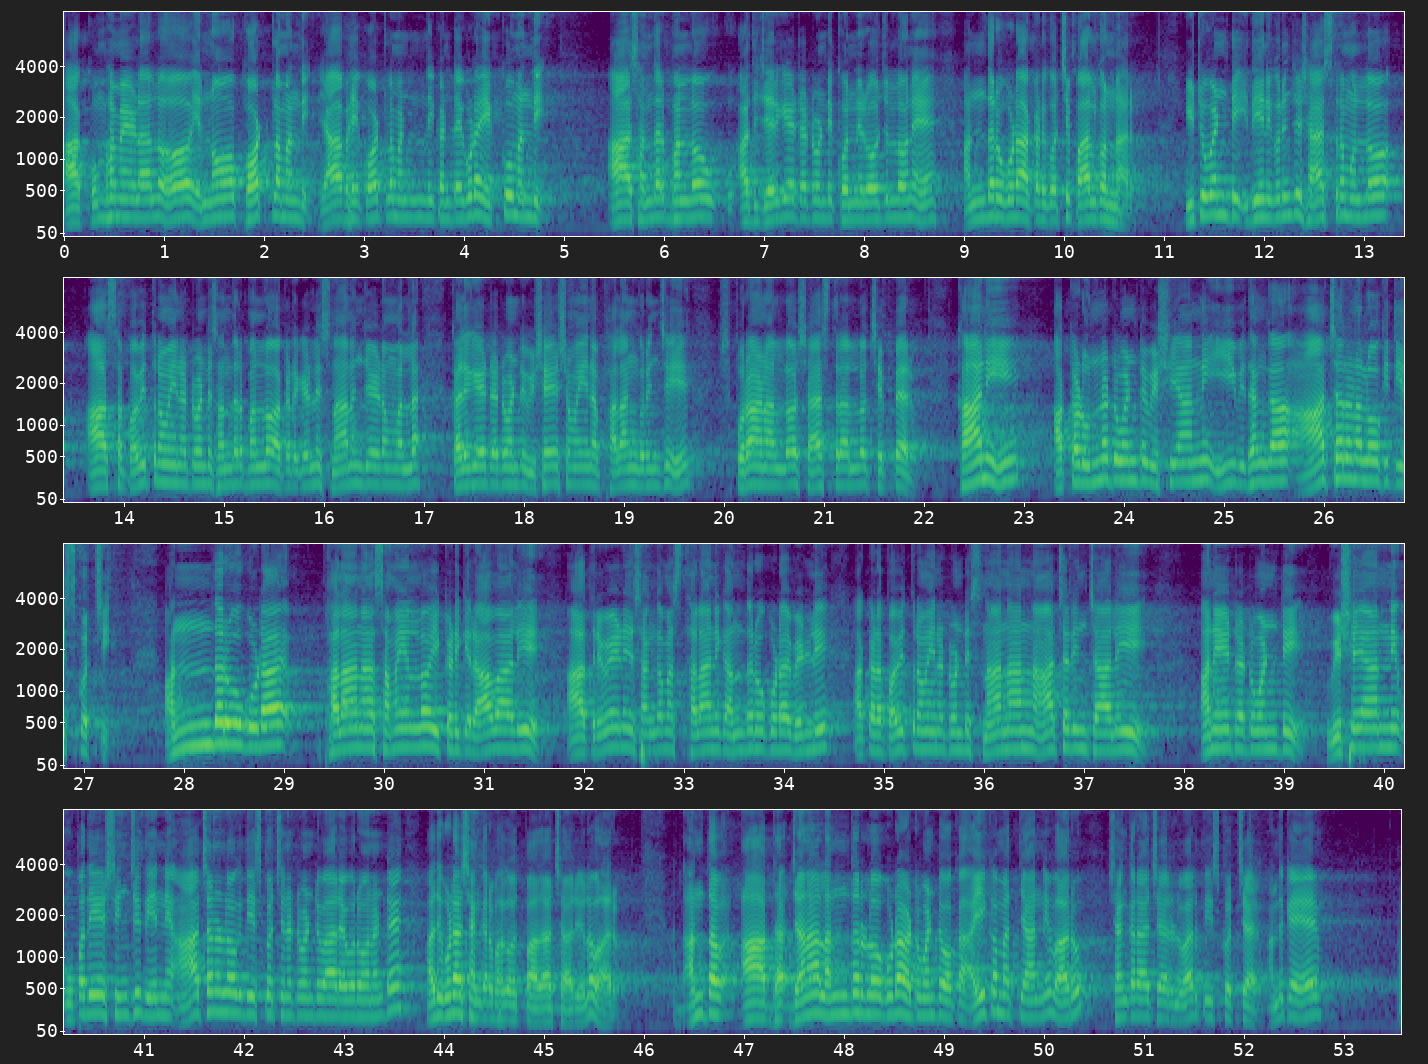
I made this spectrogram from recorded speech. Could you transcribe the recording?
ఆ కుంభమేళాలో ఎన్నో కోట్ల మంది యాభై కోట్ల మంది కంటే కూడా ఎక్కువ మంది ఆ సందర్భంలో అది జరిగేటటువంటి కొన్ని రోజుల్లోనే అందరూ కూడా అక్కడికి వచ్చి పాల్గొన్నారు. ఇటువంటి దీని గురించి శాస్త్రముల్లో ఆ స పవిత్రమైనటువంటి సందర్భంలో అక్కడికి వెళ్ళి స్నానం చేయడం వల్ల కలిగేటటువంటి విశేషమైన ఫలం గురించి పురాణాల్లో శాస్త్రాల్లో చెప్పారు. కానీ అక్కడ ఉన్నటువంటి విషయాన్ని ఈ విధంగా ఆచరణలోకి తీసుకొచ్చి అందరూ కూడా ఫలానా సమయంలో ఇక్కడికి రావాలి. ఆ త్రివేణి సంగమ స్థలానికి అందరూ కూడా వెళ్ళి అక్కడ పవిత్రమైనటువంటి స్నానాన్ని ఆచరించాలి. అనేటటువంటి విషయాన్ని ఉపదేశించి దీన్ని ఆచరణలోకి తీసుకొచ్చినటువంటి వారు ఎవరు అనంటే అది కూడా శంకర భగవత్పాదాచార్యుల వారు. అంత ఆ ధ- జనాలందరిలో కూడా అటువంటి ఒక ఐకమత్యాన్ని వారు శంకరాచార్యుల వారు తీసుకొచ్చారు. అందుకే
